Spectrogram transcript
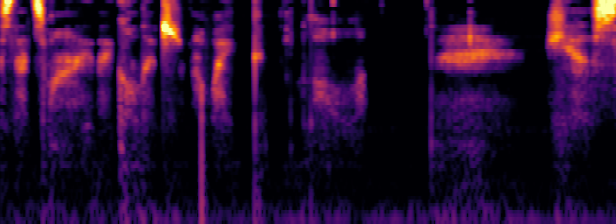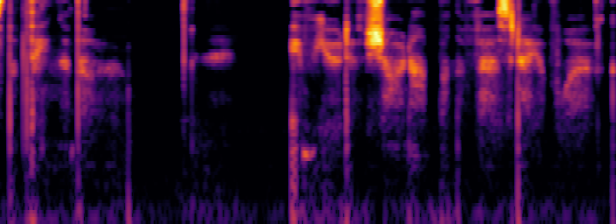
guess that's why they call it awake lol. Here's the thing though. If you'd have shown up on the first day of work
